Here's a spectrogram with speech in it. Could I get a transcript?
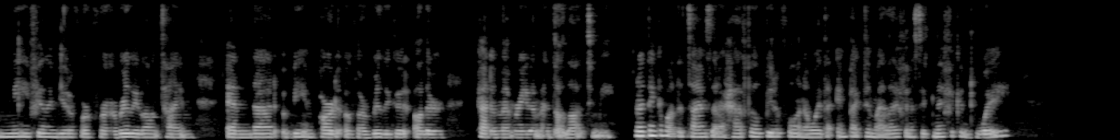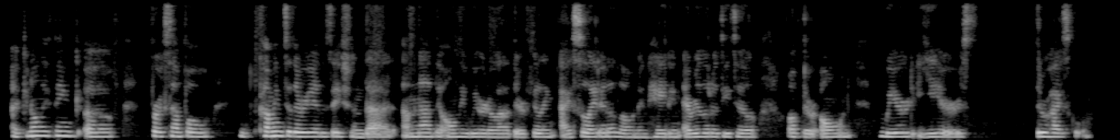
me feeling beautiful for a really long time and that being part of a really good other kind of memory that meant a lot to me. When I think about the times that I have felt beautiful in a way that impacted my life in a significant way, I can only think of, for example, coming to the realization that I'm not the only weirdo out there feeling isolated alone and hating every little detail of their own weird years through high school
